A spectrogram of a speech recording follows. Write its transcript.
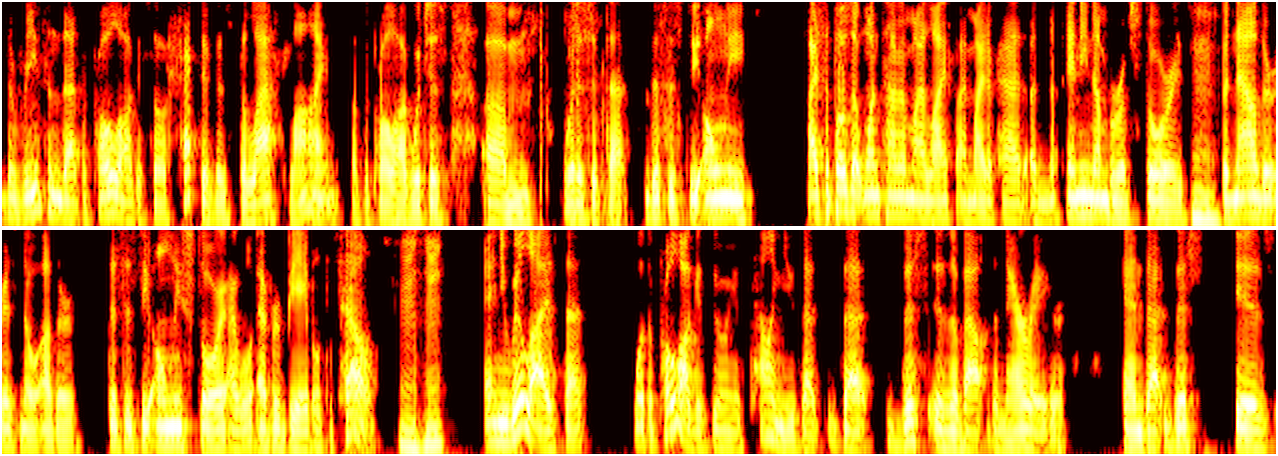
the reason that the prologue is so effective is the last line of the prologue, which is, um, what is it that this is the only I suppose at one time in my life I might have had a, any number of stories, mm. but now there is no other this is the only story I will ever be able to tell. Mm-hmm. And you realize that what the prologue is doing is telling you that, that this is about the narrator and that this is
